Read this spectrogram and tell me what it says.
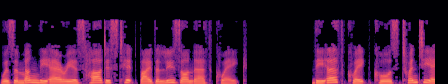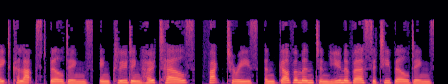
was among the areas hardest hit by the Luzon earthquake. The earthquake caused 28 collapsed buildings, including hotels, factories, and government and university buildings,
